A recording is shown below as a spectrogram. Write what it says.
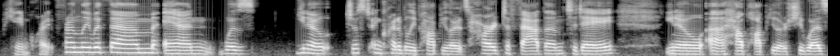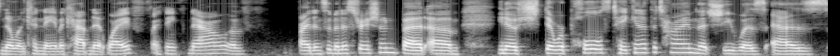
became quite friendly with them and was, you know, just incredibly popular. It's hard to fathom today, you know, uh, how popular she was. No one can name a cabinet wife, I think, now of Biden's administration. But, um, you know, sh- there were polls taken at the time that she was as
